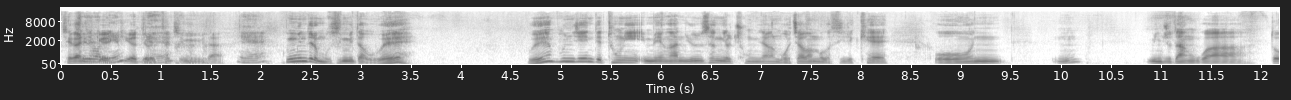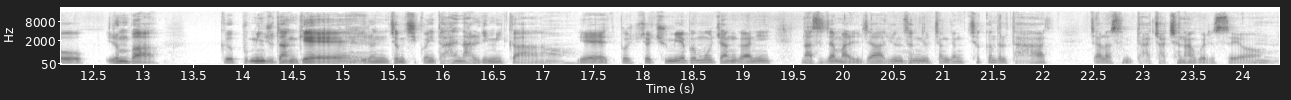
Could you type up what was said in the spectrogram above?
제가 이제? 끼- 끼어들 예. 터집니다. 예. 국민들은 묻습니다. 왜? 왜 문재인 대통령이 임명한 윤석열 총장을 못 잡아먹어서 이렇게 온 음? 민주당과 또 이른바 그 부- 민주당계 네. 이런 정치권이 다 난립니까? 어. 예, 보십시오. 추미애 법무장관이 나서자마자 윤석열 장장 측근들 다 잘랐습니다. 다 좌천하고 그랬어요. 음.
